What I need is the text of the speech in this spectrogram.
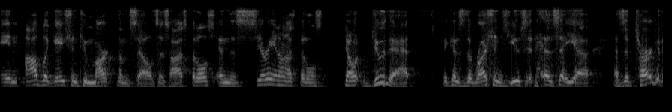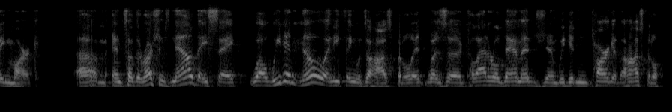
an obligation to mark themselves as hospitals, and the Syrian hospitals don't do that because the Russians use it as a uh, as a targeting mark. Um, and so the Russians now they say, well, we didn't know anything was a hospital. It was uh, collateral damage, and we didn't target the hospital.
